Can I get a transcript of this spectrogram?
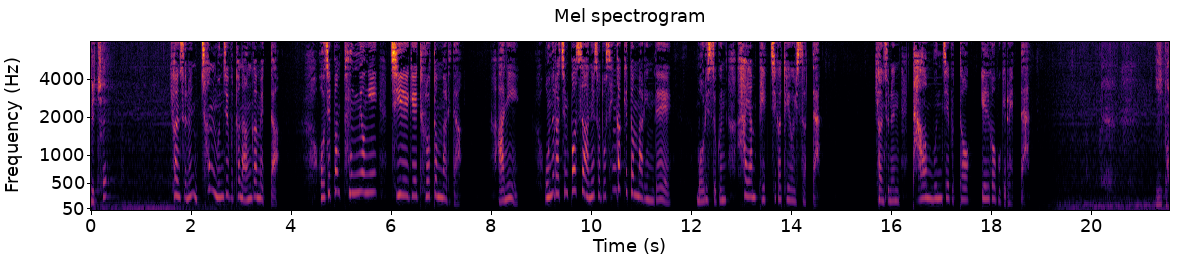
니체? 현수는 첫 문제부터 난감했다. 어젯밤 분명히 지혜에게 들었던 말이다. 아니, 오늘 아침 버스 안에서도 생각했던 말인데 머릿속은 하얀 백지가 되어 있었다. 현수는 다음 문제부터 읽어보기로 했다. 2번.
